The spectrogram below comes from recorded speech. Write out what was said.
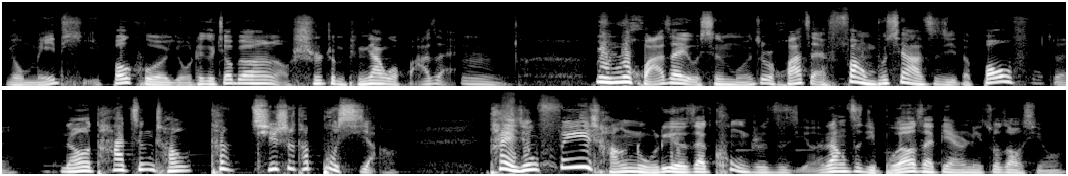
有媒体，包括有这个教表演老师这么评价过华仔。嗯，为什么说华仔有心魔？就是华仔放不下自己的包袱，对，然后他经常，他其实他不想，他已经非常努力的在控制自己了，让自己不要在电影里做造型。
